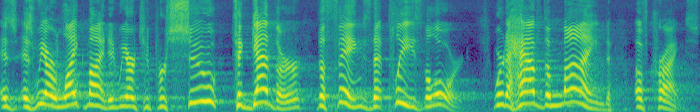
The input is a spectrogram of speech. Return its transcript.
as, as we are like minded, we are to pursue together the things that please the Lord. We're to have the mind of Christ.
